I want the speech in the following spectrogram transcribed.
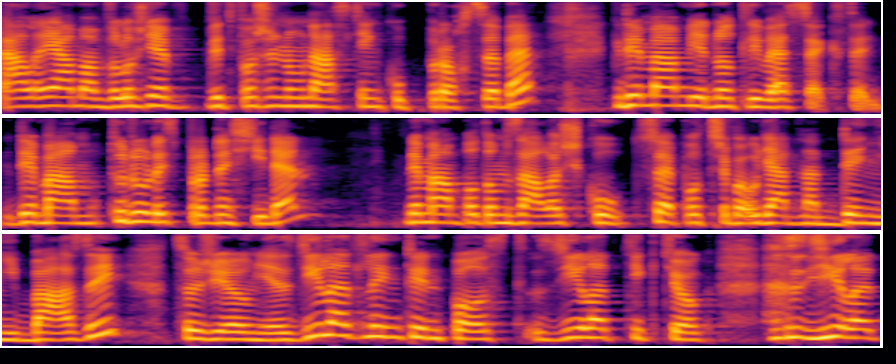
ale já mám vyloženě vytvořenou nástěnku pro sebe, kde mám jednotlivé sekce, kde mám to-do list pro dnešní den, kde mám potom záložku, co je potřeba udělat na denní bázi, což je u mě sdílet LinkedIn post, sdílet TikTok, sdílet,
